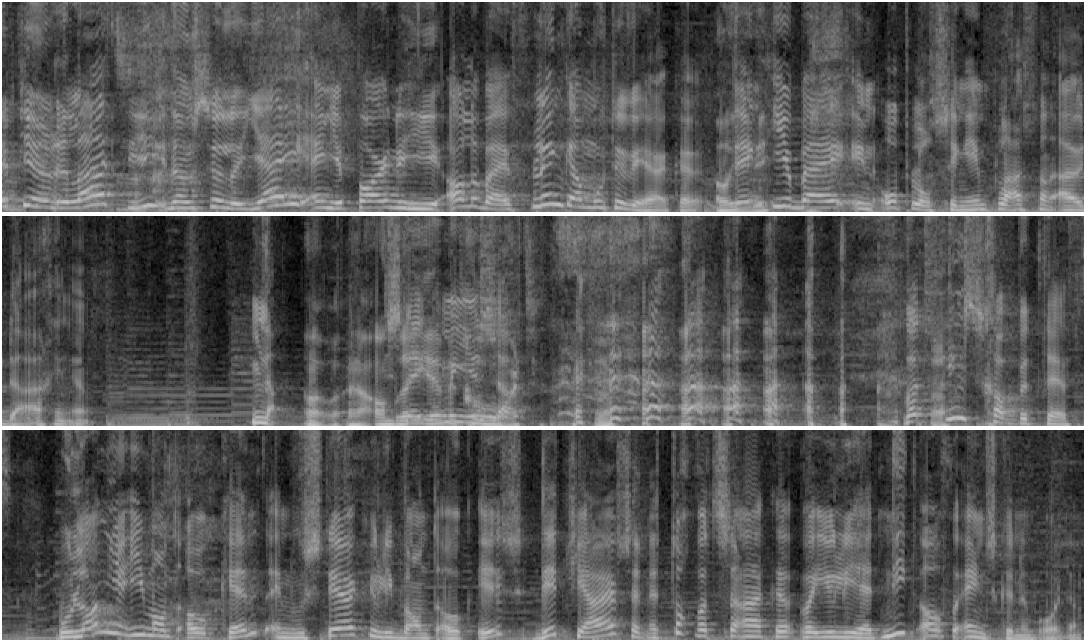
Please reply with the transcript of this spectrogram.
Heb je een relatie, dan zullen jij en je partner hier allebei flink aan moeten werken. Oh. Denk hierbij in oplossingen in plaats van uitdagingen. Nou, Oh, ja, André Steek hem heb ik je gehoord. wat vriendschap betreft... Hoe lang je iemand ook kent en hoe sterk jullie band ook is... dit jaar zijn er toch wat zaken waar jullie het niet over eens kunnen worden.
